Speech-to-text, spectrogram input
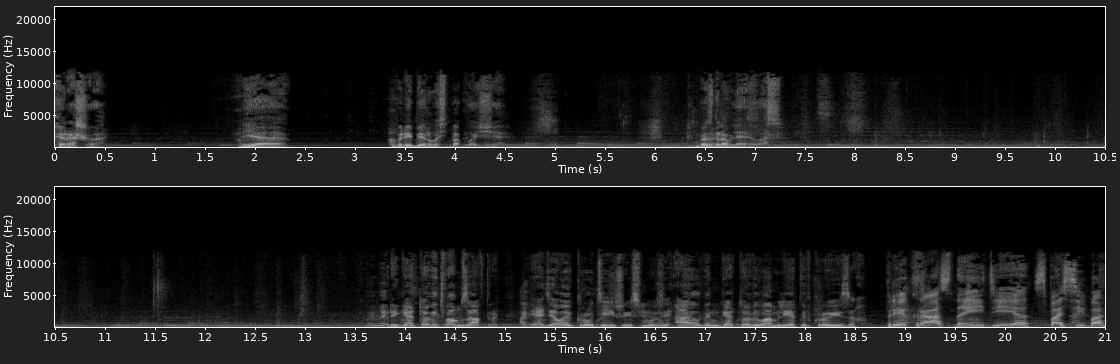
Хорошо. Я приберусь попозже. Поздравляю вас. Приготовить вам завтрак. Я делаю крутейший смузи, а Элвин готовил омлеты в круизах. Прекрасная идея. Спасибо.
